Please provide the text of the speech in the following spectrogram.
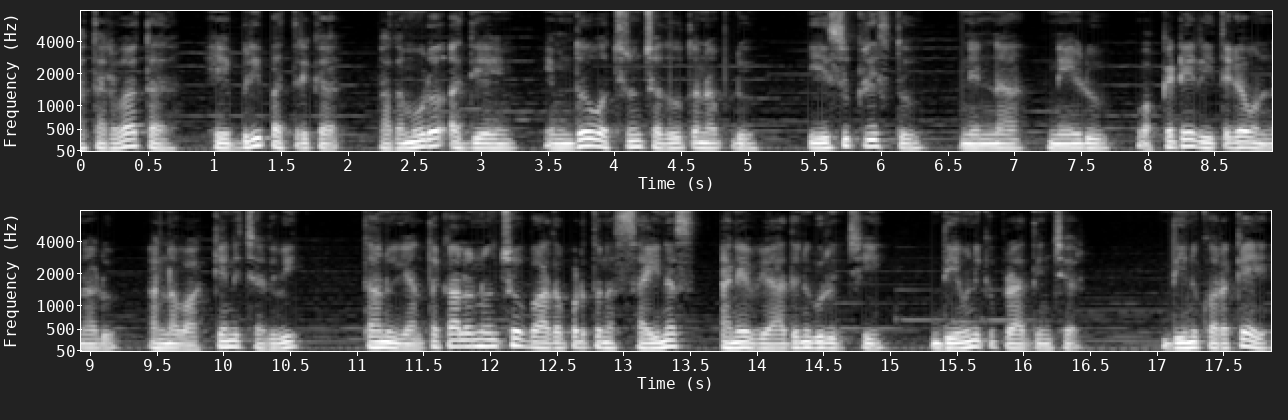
ఆ తర్వాత హెబ్రీ పత్రిక పదమూడో అధ్యాయం ఎనిమిదో వచనం చదువుతున్నప్పుడు యేసుక్రీస్తు నిన్న నేడు ఒక్కటే రీతిగా ఉన్నాడు అన్న వాక్యాన్ని చదివి తాను ఎంతకాలం నుంచో బాధపడుతున్న సైనస్ అనే వ్యాధిని గురించి దేవునికి ప్రార్థించారు. దీని కొరకే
